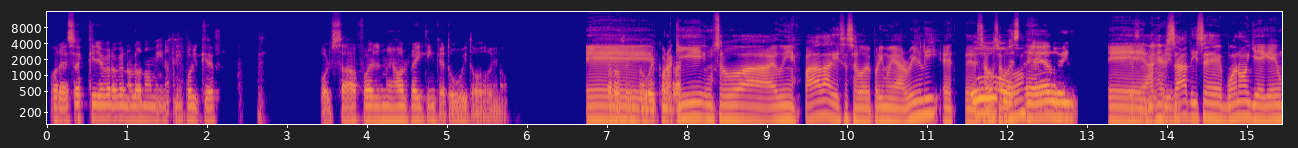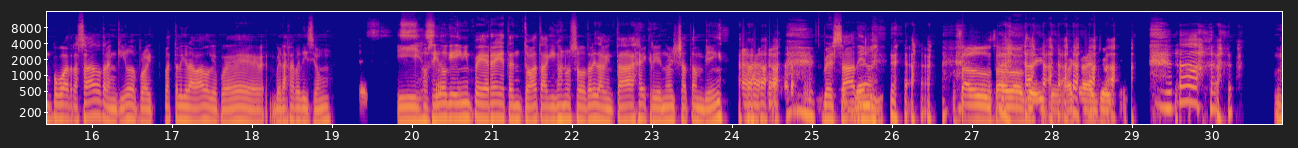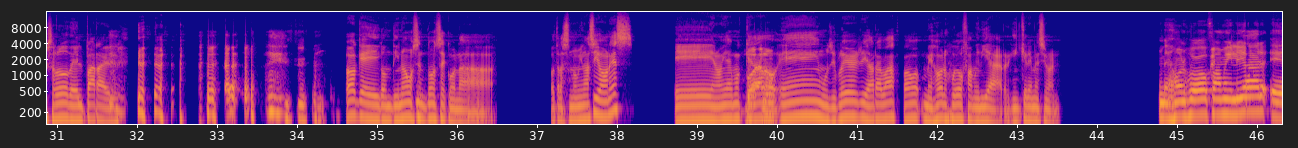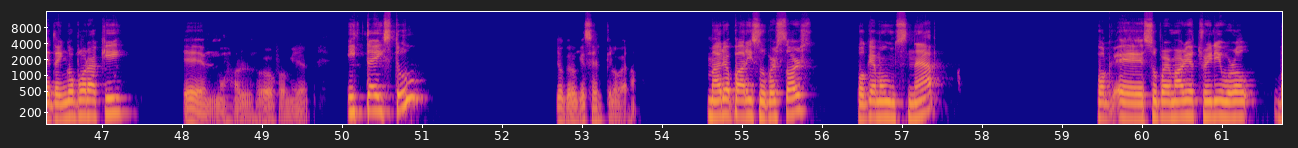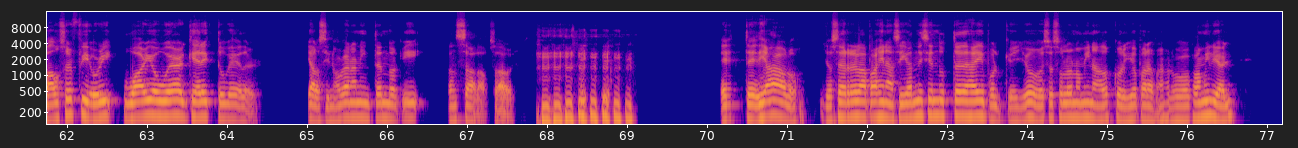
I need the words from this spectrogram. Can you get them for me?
Por eso es que yo creo que no lo nominan, porque Forza fue el mejor rating que tuvo y todo, y no. Eh, por aquí un saludo a Edwin Espada, que dice saludo del primo y a Really. Este, uh, saludo, Edwin. Eh, Ángel Sat dice, bueno, llegué un poco atrasado, tranquilo, por ahí va a estar grabado que puede ver la repetición. y José Gaming PR, que está en toda está aquí con nosotros y también está escribiendo en el chat también. Versátil. un saludo, un saludo a Un saludo de él para él. Ok, continuamos entonces con las otras nominaciones. Eh, nos habíamos quedado en multiplayer y ahora va para mejor juego familiar. ¿Quién quiere mencionar? Mejor juego familiar, eh, tengo por aquí. Eh, mejor juego familiar. It Takes Two. Yo creo que es el que lo ganó. Mario Party Superstars. Pokémon Snap. Eh, Super Mario 3D World, Bowser Fury, WarioWare Get It Together. Ya, si no gana Nintendo aquí, están salados, ¿sabes? este, diablo, yo cerré la página. Sigan diciendo ustedes ahí porque yo, esos son los nominados, Corillo, para Mejor Juego Familiar.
